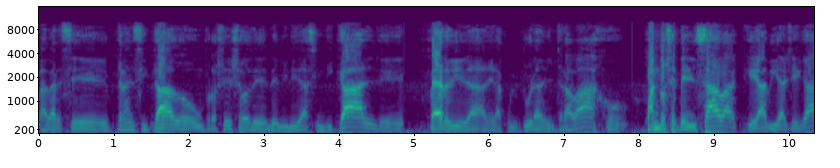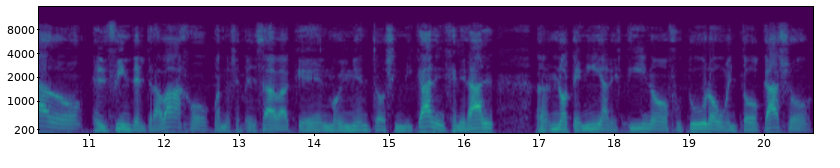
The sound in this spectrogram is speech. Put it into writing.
haberse transitado un proceso de debilidad sindical, de pérdida de la cultura del trabajo, cuando se pensaba que había llegado el fin del trabajo, cuando se pensaba que el movimiento sindical en general no tenía destino futuro o en todo caso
